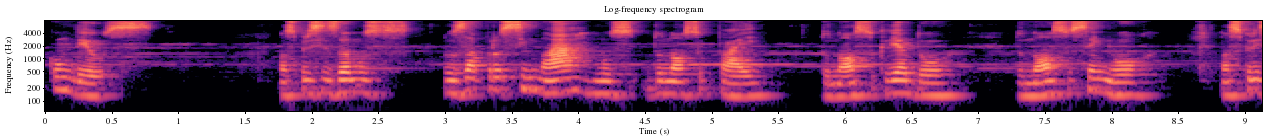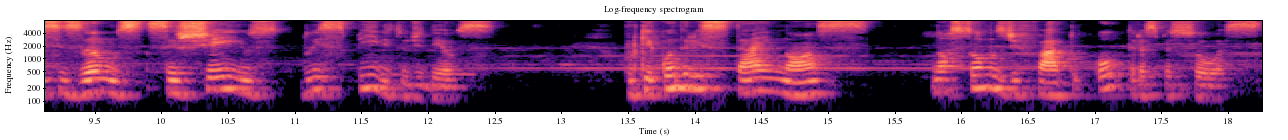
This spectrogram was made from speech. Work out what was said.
com Deus. Nós precisamos nos aproximarmos do nosso Pai, do nosso Criador, do nosso Senhor. Nós precisamos ser cheios do Espírito de Deus. Porque quando Ele está em nós, nós somos de fato outras pessoas.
